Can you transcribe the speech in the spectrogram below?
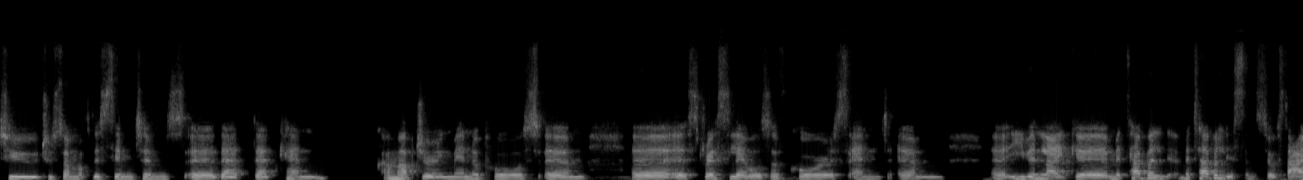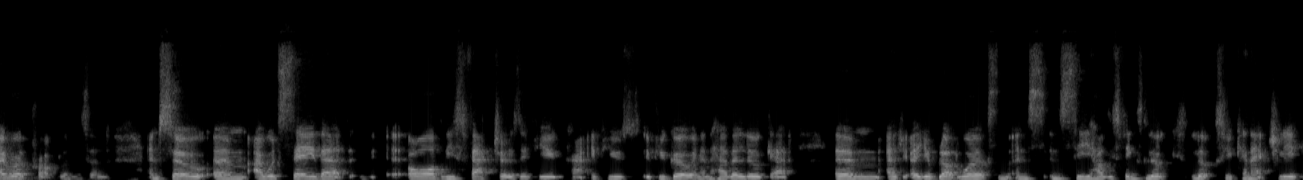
to to some of the symptoms uh, that that can come up during menopause um, uh, uh stress levels of course and um, uh, even like uh, metabol- metabolism, so thyroid problems, and and so um, I would say that all of these factors, if you if you if you go in and have a look at um, at, at, your blood works and, and, and, see how these things look looks. You can actually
